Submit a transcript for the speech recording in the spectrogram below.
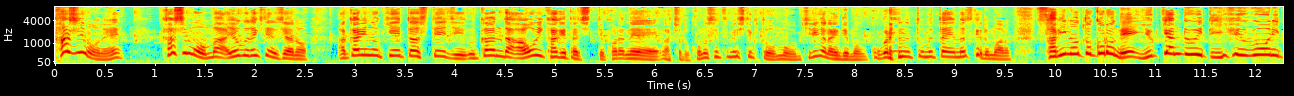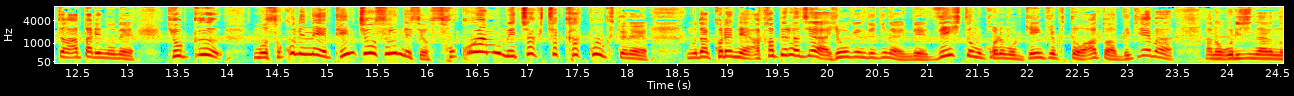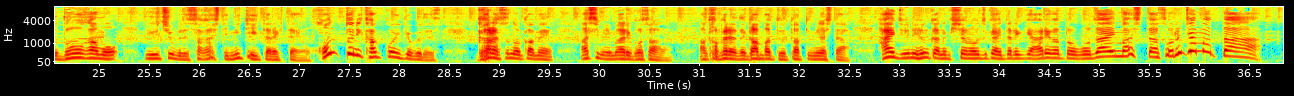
歌詞もね、歌詞もまあよくできてるんですよ。あの、明かりの消えたステージ、浮かんだ青い影たちってこれね、まあ、ちょっとこの説明していくともうキリがないんで、もうここら辺で止めてありますけども、あの、サビのところね、You can do it if you want it のあたりのね、曲、もうそこでね、転調するんですよ。そこがもうめちゃくちゃかっこよくてね、もうだこれね、アカペラじゃ表現できないんで、ぜひともこれも原曲と、あとはできれば、あの、オリジナルの動画も YouTube で探して見ていただきたい。本当にかっこいい曲です。ガラスの仮面、足目まりこさん、アカペラで頑張って歌ってみました。はい、12分間の貴重なお時間いただきありがとうございました。それじゃまた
